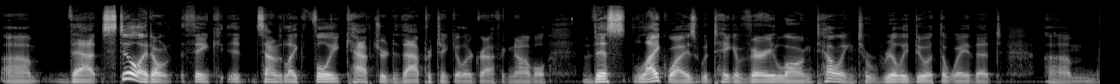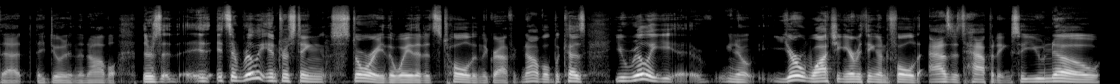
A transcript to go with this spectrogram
Um, that still, I don't think it sounded like fully captured that particular graphic novel. This likewise would take a very long telling to really do it the way that um, that they do it in the novel. There's a, it's a really interesting story the way that it's told in the graphic novel because you really uh, you know you're watching everything unfold as it's happening, so you know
